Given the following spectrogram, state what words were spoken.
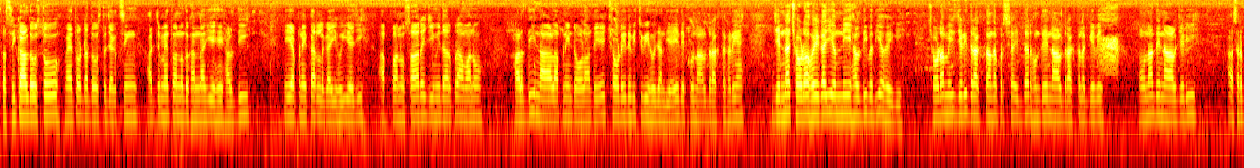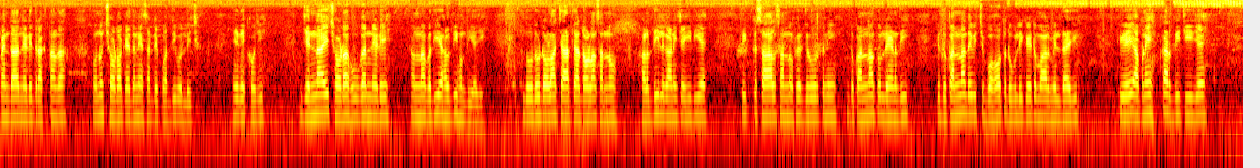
ਸਤਿ ਸ੍ਰੀ ਅਕਾਲ ਦੋਸਤੋ, ਮੈਂ ਤੁਹਾਡਾ ਦੋਸਤ ਜਗਤ ਸਿੰਘ। ਅੱਜ ਮੈਂ ਤੁਹਾਨੂੰ ਦਿਖਾਣਾ ਜੀ ਇਹ ਹਲਦੀ। ਇਹ ਆਪਣੇ ਘਰ ਲਗਾਈ ਹੋਈ ਹੈ ਜੀ। ਆਪਾਂ ਨੂੰ ਸਾਰੇ ਜ਼ਿਮੀਦਾਰ ਭਰਾਵਾਂ ਨੂੰ ਹਲਦੀ ਨਾਲ ਆਪਣੀ ਡੋਲਾਂ ਤੇ ਇਹ ਛੋੜੇ ਦੇ ਵਿੱਚ ਵੀ ਹੋ ਜਾਂਦੀ ਹੈ। ਇਹ ਦੇਖੋ, ਨਾਲ ਦਰਖਤ ਖੜੇ ਆ ਜਿੰਨਾ ਛੋੜਾ ਹੋਏਗਾ ਜੀ ਉਨੀ ਹਲਦੀ ਵਧੀਆ ਹੋਏਗੀ। ਛੋੜਾ ਮੀਨਸ ਜਿਹੜੀ ਦਰਖਤਾਂ ਦਾ ਪਰਛਾ ਇੱਧਰ ਹੁੰਦੇ ਨਾਲ ਦਰਖਤ ਲੱਗੇ ਵੇ, ਉਹਨਾਂ ਦੇ ਨਾਲ ਜਿਹੜੀ ਅਸਰ ਪੈਂਦਾ ਨੇੜੇ ਦਰਖਤਾਂ ਦਾ, ਉਹਨੂੰ ਛੋੜਾ ਕਹਿ ਦਿੰਦੇ ਆ ਸਾਡੇ ਪੁਆਧੀ ਬੋਲੀ 'ਚ। ਇਹ ਦੇਖੋ ਜੀ, ਜਿੰਨਾ ਇਹ ਛੋੜਾ ਹੋਊਗਾ ਨੇੜੇ ਉਨਾ ਵਧੀਆ ਹਲਦੀ ਹੁੰਦੀ ਹੈ ਜੀ। ਦੋ ਦੋ ਡੋਲਾਂ, ਚਾਰ ਚਾਰ ਡੋਲਾਂ ਸਾਨੂੰ ਹਲਦੀ ਲਗਾਉਣੀ ਚਾਹੀਦੀ ਹੈ। ਇੱਕ ਸਾਲ ਸਾਨੂੰ ਫਿਰ ਜ਼ਰੂਰਤ ਨਹੀਂ ਦੁਕਾਨਾਂ ਤੋਂ ਲੈਣ ਦੀ, ਕਿ ਦੁਕਾਨਾਂ ਦੇ ਵਿੱਚ ਬਹੁਤ ਡੁਪਲੀਕੇਟ ਮਾਲ ਮਿਲਦਾ ਹੈ ਜੀ। ਕਿ ਇਹ ਆਪਣੇ ਘਰ ਦੀ ਚੀਜ਼ ਹੈ।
